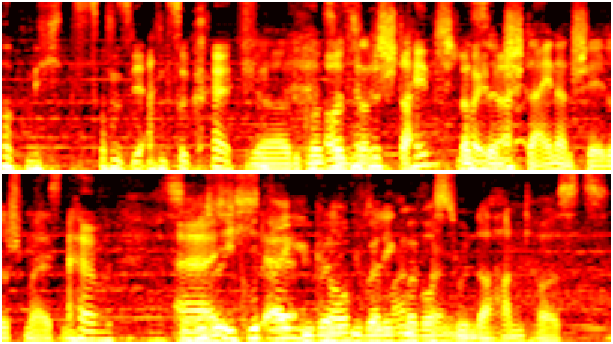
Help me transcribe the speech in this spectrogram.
auch nichts, um sie anzugreifen. Ja, du kannst Außer eine Steinschleuder. einen Stein an den Schädel schmeißen. Ähm, Äh, ich, gut äh, eingekauft. Über, überleg mal, was du in der Hand hast.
